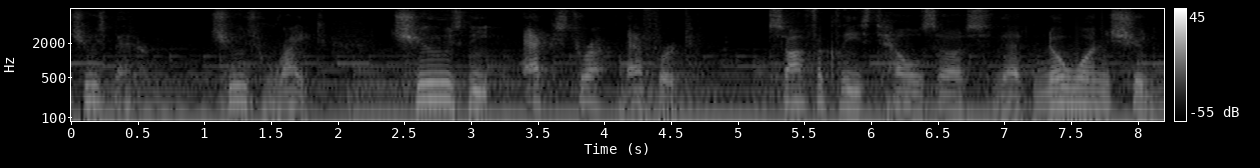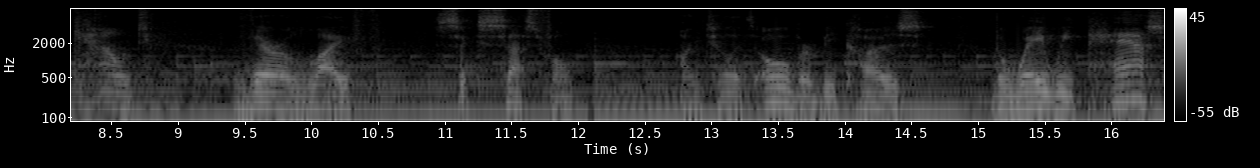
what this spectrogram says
Choose better, choose right, choose the extra effort. Sophocles tells us that no one should count their life successful until it's over because the way we pass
